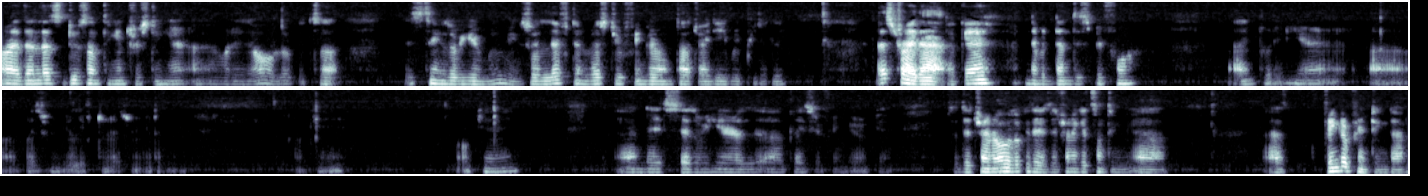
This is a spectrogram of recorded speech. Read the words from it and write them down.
Alright, then let's do something interesting here. Uh, what is? Oh, look, it's uh, this thing's over here moving. So lift and rest your finger on Touch ID repeatedly. Let's try that, okay? I've never done this before. I put it here. Uh. Okay. Okay. And it says over here, uh, place your finger. Okay. So they're trying to. Oh, look at this. They're trying to get something. Uh fingerprinting done.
